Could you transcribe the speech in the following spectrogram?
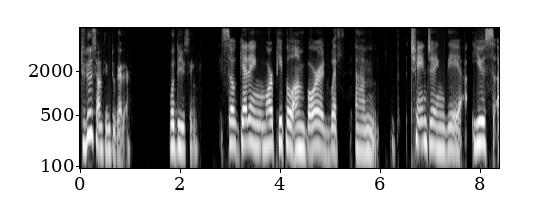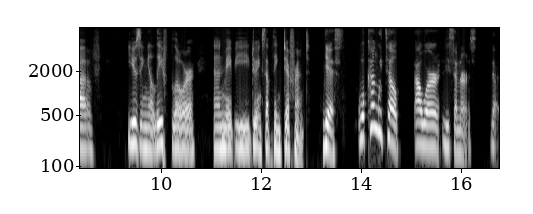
to do something together? What do you think? So getting more people on board with um changing the use of using a leaf blower and maybe doing something different. Yes. What can we tell our listeners that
